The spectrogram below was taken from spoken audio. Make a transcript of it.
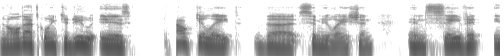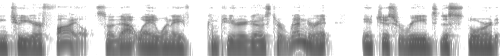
And all that's going to do is calculate the simulation and save it into your file. So that way, when a computer goes to render it, it just reads the stored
